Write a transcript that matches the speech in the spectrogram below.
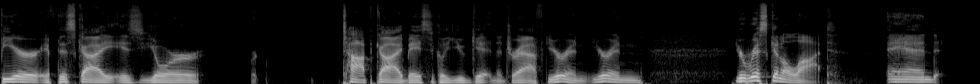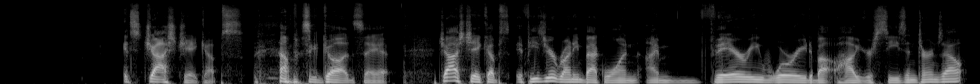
fear if this guy is your top guy basically you get in a draft, you're in you're in you're risking a lot. And it's Josh Jacobs. I'm just gonna go out and say it. Josh Jacobs, if he's your running back one, I'm very worried about how your season turns out.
